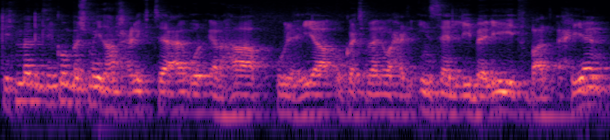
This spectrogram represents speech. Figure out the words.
كيف ما قلت لكم باش ما يظهرش عليك التعب والإرهاق والعياء وكتبان واحد الإنسان اللي بليد في بعض الأحيان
